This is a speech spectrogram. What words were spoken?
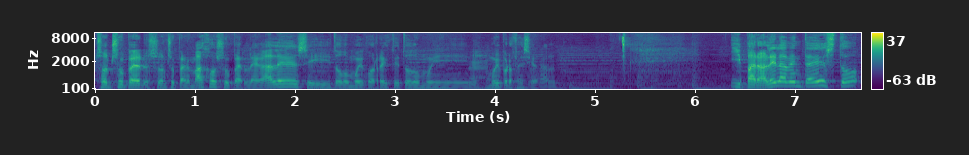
son súper son super majos, súper legales y todo muy correcto y todo muy, muy profesional. Y paralelamente a esto,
